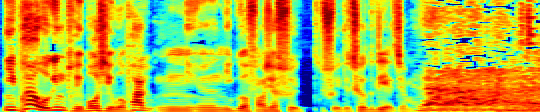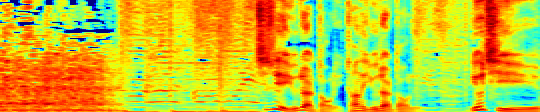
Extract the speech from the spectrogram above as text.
你怕我给你推保险，我怕你你给我放下水水的车的链接吗？其实也有点道理，真的有点道理。尤其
